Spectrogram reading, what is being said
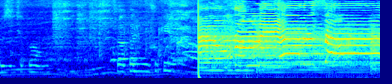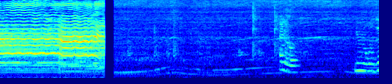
n'hésitez pas. hein. Ça va pas nous choquer. hein. Alors, Numéro 2.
